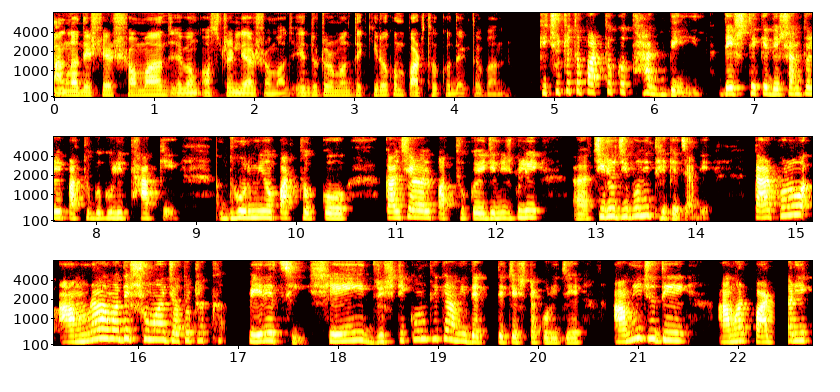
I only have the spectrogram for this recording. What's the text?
বাংলাদেশের সমাজ এবং অস্ট্রেলিয়ার সমাজ এই দুটোর মধ্যে কীরকম পার্থক্য দেখতে পান? কিছুটা তো পার্থক্য থাকবেই। দেশ থেকে দেশান্তরে পার্থক্যগুলি থাকে। ধর্মীয় পার্থক্য কালচারাল পার্থক্য এই জিনিসগুলি চিরজীবনই থেকে যাবে। তারপরেও আমরা আমাদের সময় যতটা পেরেছি সেই দৃষ্টিকোণ থেকে আমি দেখতে চেষ্টা করি যে আমি যদি আমার পারিবারিক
